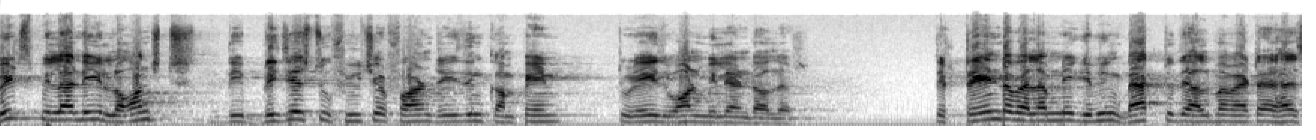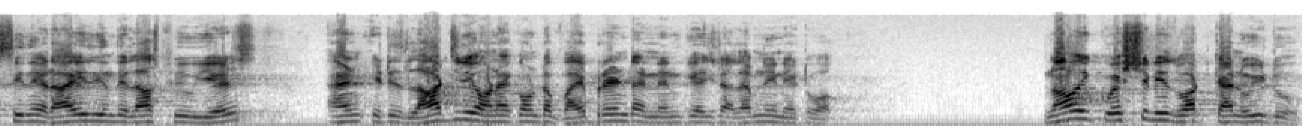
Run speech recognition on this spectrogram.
BITS Pilani launched the Bridges to Future fundraising campaign to raise $1 million. The trend of alumni giving back to the alma mater has seen a rise in the last few years and it is largely on account of vibrant and engaged alumni network. Now the question is what can we do?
